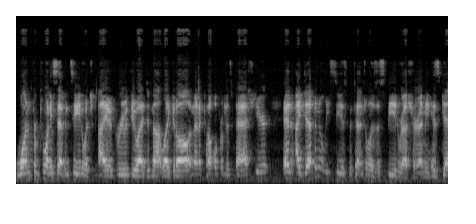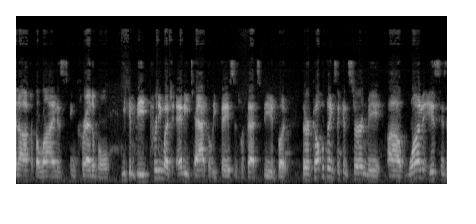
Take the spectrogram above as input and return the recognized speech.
One from 2017, which I agree with you, I did not like at all, and then a couple from this past year. And I definitely see his potential as a speed rusher. I mean, his get off at the line is incredible. He can beat pretty much any tackle he faces with that speed. But there are a couple things that concern me. Uh, one is his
